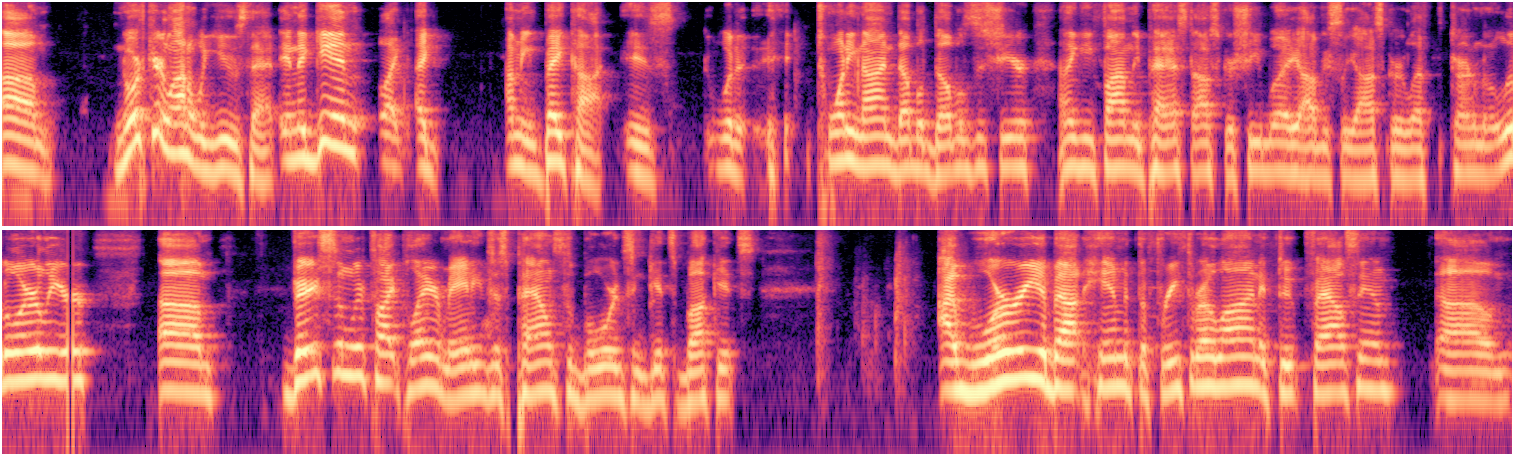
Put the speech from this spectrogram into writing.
Um, North Carolina will use that. And again, like I, I mean, Bacot is what 29 double doubles this year. I think he finally passed Oscar Tshiebwe. Obviously, Oscar left the tournament a little earlier. Um, very similar type player, man. He just pounds the boards and gets buckets. I worry about him at the free throw line if Duke fouls him. Um,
